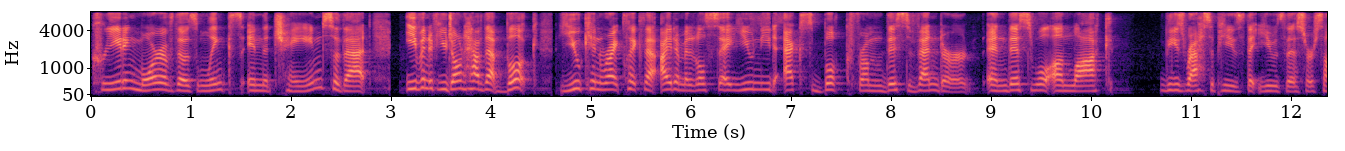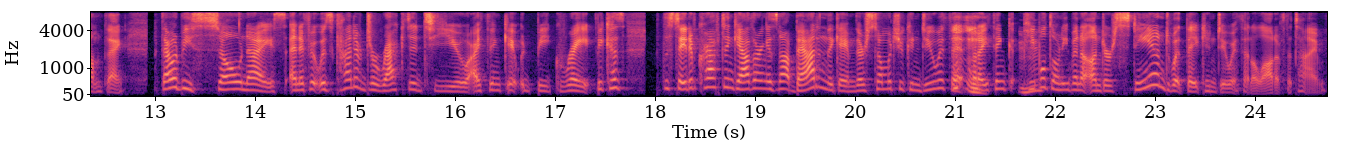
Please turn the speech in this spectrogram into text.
creating more of those links in the chain so that even if you don't have that book, you can right click that item and it'll say you need X book from this vendor and this will unlock these recipes that use this or something. That would be so nice. And if it was kind of directed to you, I think it would be great because the state of craft and gathering is not bad in the game. There's so much you can do with it, but I think Mhm. people don't even understand what they can do with it a lot of the time.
